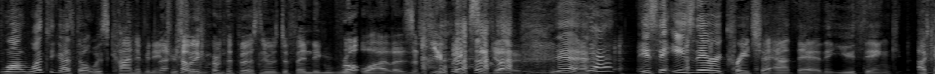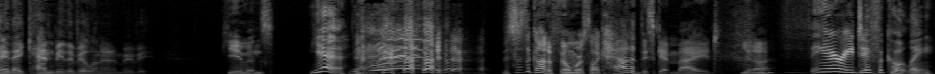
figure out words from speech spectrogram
Well, one thing I thought was kind of an That interesting. coming from the person who was defending Rottweilers a few weeks ago. yeah. Yeah. Is there is there a creature out there that you think okay they can be the villain in a movie? Humans. Yeah, This is the kind of film where it's like, how did this get made? You know? very difficultly.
